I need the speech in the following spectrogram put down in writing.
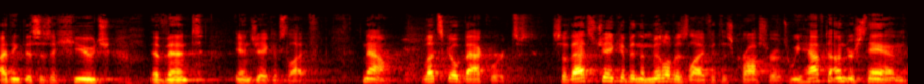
I think this is a huge event in Jacob's life. Now, let's go backwards. So that's Jacob in the middle of his life at this crossroads. We have to understand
